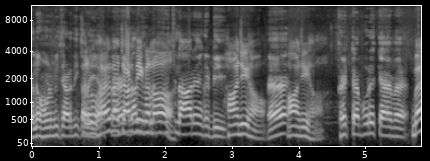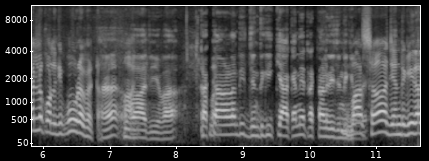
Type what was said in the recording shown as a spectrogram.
ਚਲੋ ਹੁਣ ਵੀ ਚੜ੍ਹਦੀ ਕਲਾ ਚਲੋ, ਹੀ ਹੈ ਤਾਂ ਚੜ੍ਹਦੀ ਕਲਾ। ਚਲਾ ਰਹੇ ਹੋ ਗੱਡੀ। ਹਾਂ ਜੀ ਹੈਂ? ਹਾਂ? ਜੀ ਹਾਂ। ਫਿੱਟ ਹੈ ਪੂਰੇ ਕਾਇਮ ਹੈ। ਬਿਲਕੁਲ ਜੀ ਪੂਰੇ ਫਿੱਟ ਹੈ। ਵਾਹ ਜੀ ਵਾਹ। ਟਰੱਕਾਂ ਵਾਲਿਆਂ ਦੀ ਜ਼ਿੰਦਗੀ ਕਿਆ ਕਹਿੰਦੇ ਆ ਟਰੱਕਾਂ ਵਾਲੀ ਦੀ ਜ਼ਿੰਦਗੀ ਬਾਰੇ? ਬਸ ਜ਼ਿੰਦਗੀ ਦਾ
